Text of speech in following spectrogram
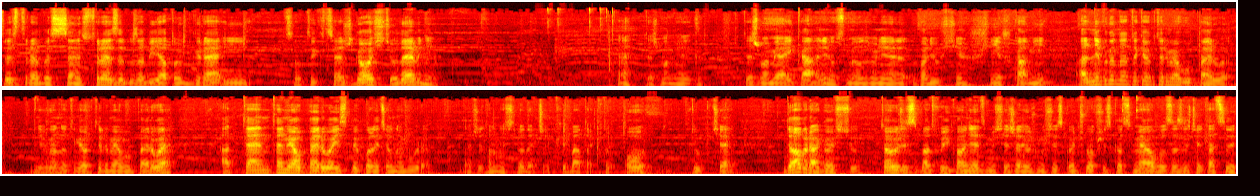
to jest trochę bez sensu. Trochę za- zabija to grę i... Co ty chcesz, gościu, ode mnie? Eh, też mam jajka. Też mam jajka, a nie, w sumie on mnie walił śnie, śnieżkami, ale nie wygląda takiego, który miałby perłę. Nie wygląda takiego, który miałby perłę, a ten, ten miał perłę i sobie poleciał na górę. Znaczy tam na środeczek, chyba tak to. O, dupcie. Dobra, gościu, to już jest chyba twój koniec. Myślę, że już mu się skończyło wszystko, co miało, bo zazwyczaj tacy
